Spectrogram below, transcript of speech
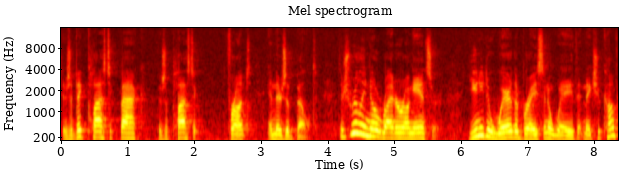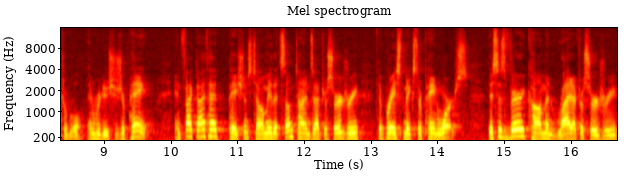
There's a big plastic back, there's a plastic front, and there's a belt. There's really no right or wrong answer. You need to wear the brace in a way that makes you comfortable and reduces your pain. In fact, I've had patients tell me that sometimes after surgery, the brace makes their pain worse. This is very common right after surgery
